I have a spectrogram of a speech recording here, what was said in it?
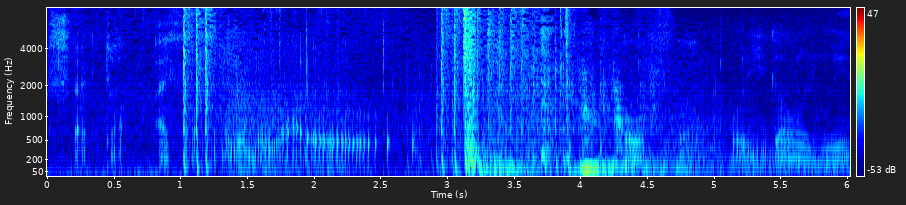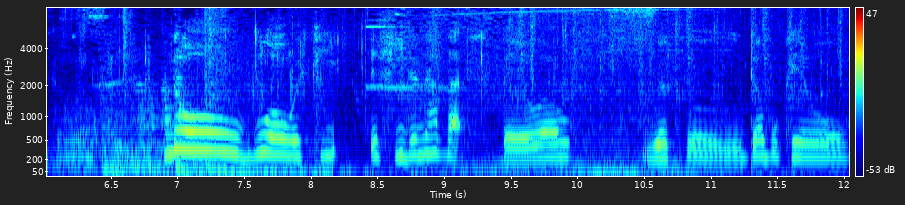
should I talk? I saw in the water. Oh fuck! Where going? Where you going? No, bro! If he if he didn't have that sparrow, the double kill.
